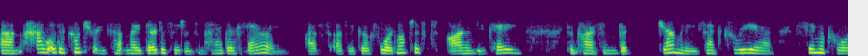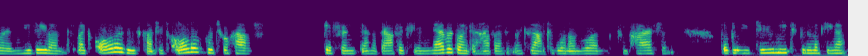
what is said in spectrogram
um, how other countries have made their decisions and how they're faring as, as we go forward, not just Ireland, UK comparison, but Germany, South Korea, Singapore, New Zealand, like all of these countries, all of which will have different demographics. You're never going to have an exact one-on-one comparison, but we do need to be looking up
